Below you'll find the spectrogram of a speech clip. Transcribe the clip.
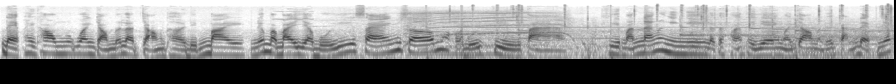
đẹp hay không quan trọng đó là chọn thời điểm bay. Nếu mà bay vào buổi sáng sớm hoặc là buổi chiều tà khi mà ánh nắng nó nghiêng nghiêng là cái khoảng thời gian mà cho mình cái cảnh đẹp nhất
